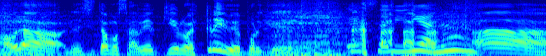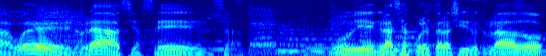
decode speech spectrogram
Ahora necesitamos saber quién lo escribe porque... Elsa Liliana. ah, bueno, gracias Elsa. Muy bien, gracias por estar allí del otro lado.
